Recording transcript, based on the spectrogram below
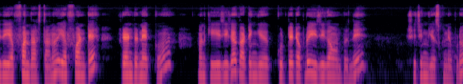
ఇది ఎఫ్ అని రాస్తాను. ఎఫ్ అంటే ఫ్రంట్ నెక్ మనకి ఈజీగా కటింగ్ కుట్టేటప్పుడు ఈజీగా ఉంటుంది. స్టిచ్చింగ్ చేసుకునేప్పుడు.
